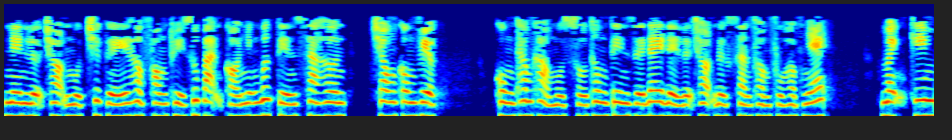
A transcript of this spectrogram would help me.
Nên lựa chọn một chiếc ghế hợp phong thủy giúp bạn có những bước tiến xa hơn, trong công việc. Cùng tham khảo một số thông tin dưới đây để lựa chọn được sản phẩm phù hợp nhé. Mệnh kim,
